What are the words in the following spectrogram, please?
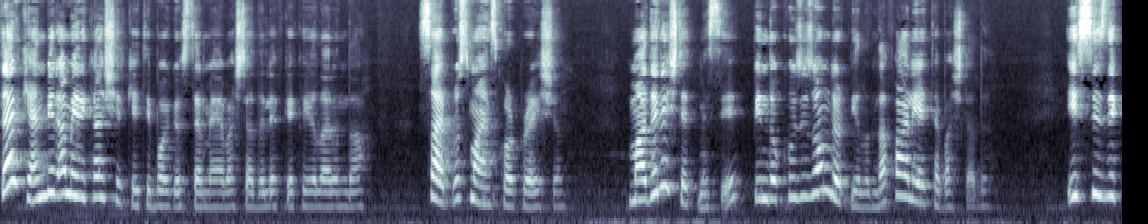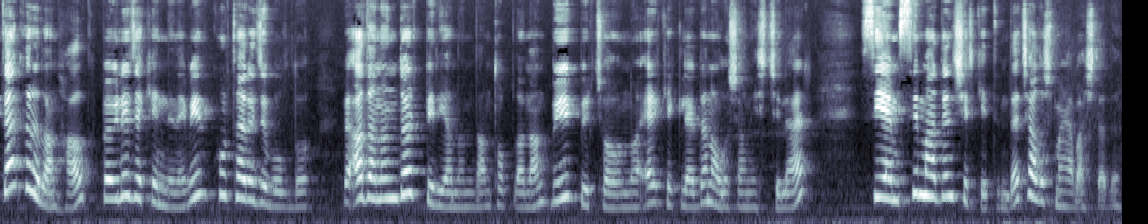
Derken bir Amerikan şirketi boy göstermeye başladı Lefke kıyılarında. Cyprus Mines Corporation. Maden işletmesi 1914 yılında faaliyete başladı. İşsizlikten kırılan halk böylece kendine bir kurtarıcı buldu ve adanın dört bir yanından toplanan büyük bir çoğunluğu erkeklerden oluşan işçiler CMC Maden Şirketi'nde çalışmaya başladı.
